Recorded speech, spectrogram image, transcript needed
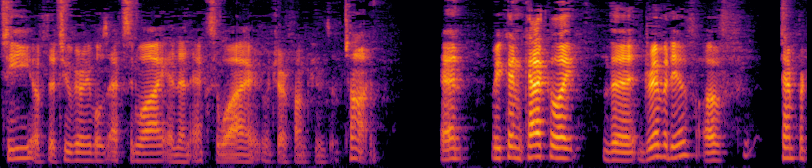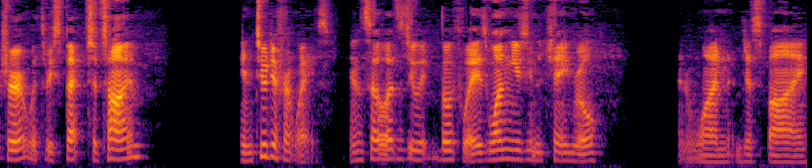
t of the two variables x and y, and then x and y, which are functions of time. And we can calculate the derivative of temperature with respect to time in two different ways. And so let's do it both ways, one using the chain rule and one just by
